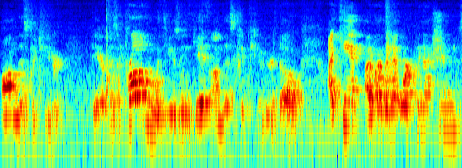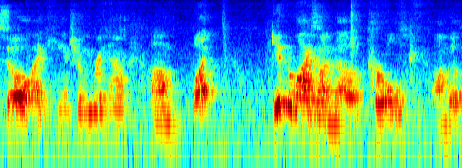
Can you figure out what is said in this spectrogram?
on this computer. There is a problem with using Git on this computer, though. I can't, I don't have a network connection, so I can't show you right now. Um, but Git relies on uh, curls, on the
